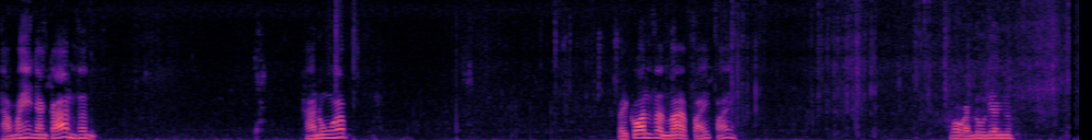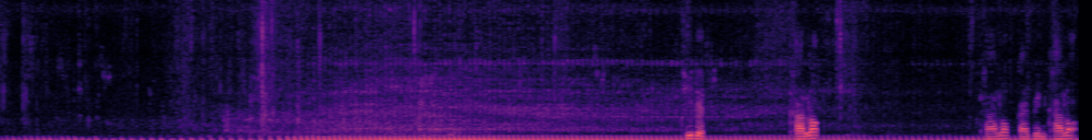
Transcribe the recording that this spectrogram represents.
ถามมาเห็นอย่างการท่านหาหนูครับ ไปก้อนสันว่าไปไป บอกกันรู้เรื่องอยู่ทีเด็ดคาล็อกคาล็อกกลายเป็นคาเลาะ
